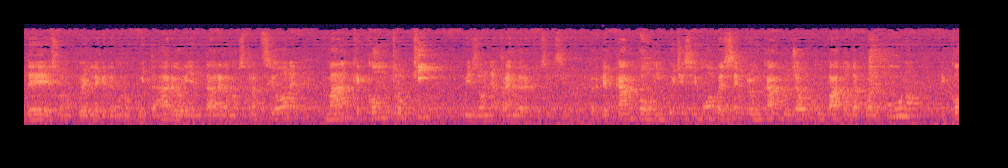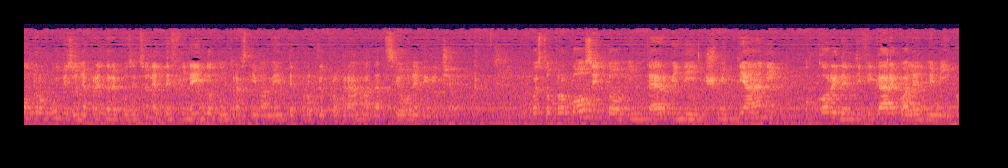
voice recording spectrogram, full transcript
idee sono quelle che devono guidare, orientare la nostra azione, ma anche contro chi bisogna prendere posizione, perché il campo in cui ci si muove è sempre un campo già occupato da qualcuno e contro cui bisogna prendere posizione definendo contrastivamente il proprio programma d'azione e di ricerca. A questo proposito, in termini schmittiani, occorre identificare qual è il nemico.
